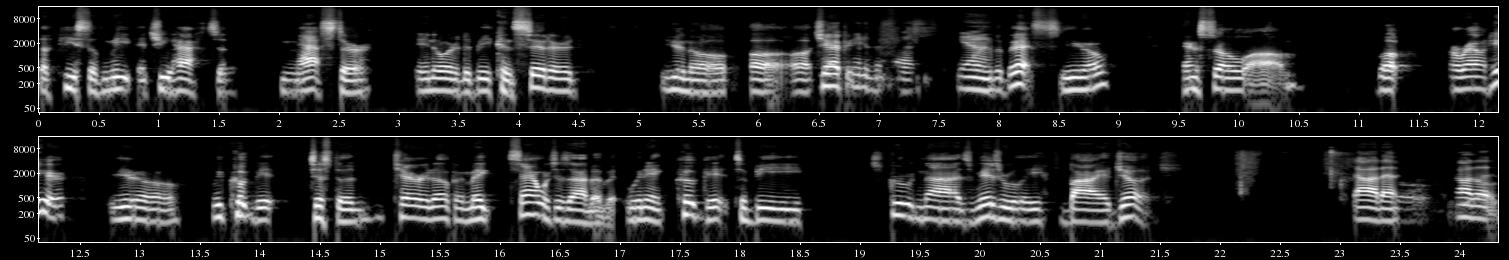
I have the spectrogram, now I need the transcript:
the piece of meat that you have to master in order to be considered, you know, a, a champion. Yeah, one of the best, you know. And so, um, but around here, you know, we cooked it just to tear it up and make sandwiches out of it. We didn't cook it to be scrutinized visually by a judge. Got it. So, Got know, it.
